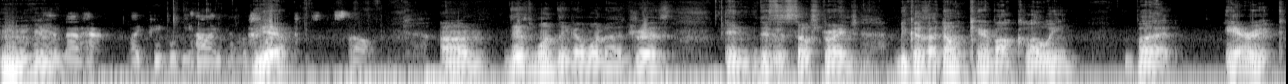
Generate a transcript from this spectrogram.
Mm-hmm. Him not have like people behind him. Yeah. so. Um, there's one thing I want to address, and this is so strange because I don't care about Chloe, but Eric,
